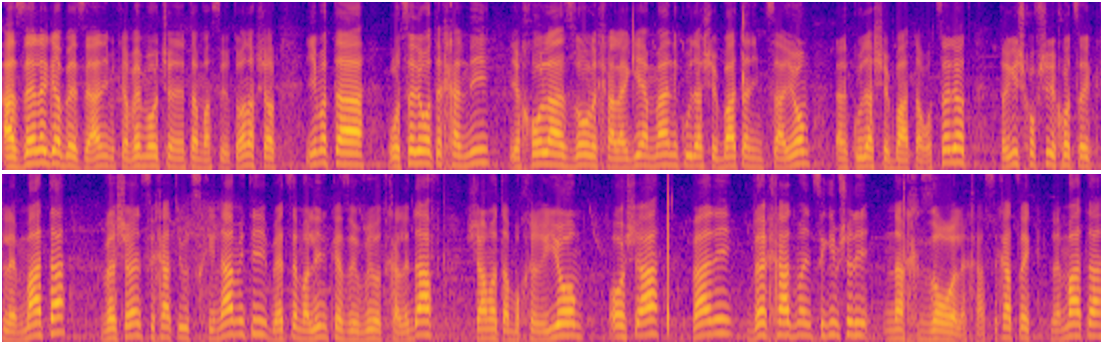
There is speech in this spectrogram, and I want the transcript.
אז זה לגבי זה, אני מקווה מאוד שנהנית מהסרטון. עכשיו, אם אתה רוצה לראות איך אני יכול לעזור לך להגיע מהנקודה שבה אתה נמצא היום לנקודה שבה אתה רוצה להיות, תרגיש חופשי ללחוץ לייק למטה, ולתאם שיחת ייעוץ חינם איתי, בעצם הלינק הזה יוביל אותך לדף, שם אתה בוחר יום או שעה, ואני ואחד מהנציגים שלי נחזור אליך. תלחץ למטה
